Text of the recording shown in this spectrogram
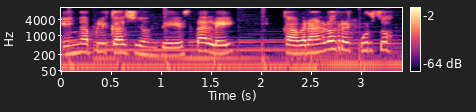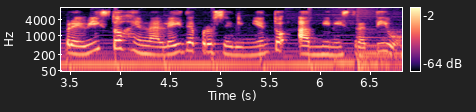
en aplicación de esta ley, cabrán los recursos previstos en la Ley de Procedimiento Administrativo.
